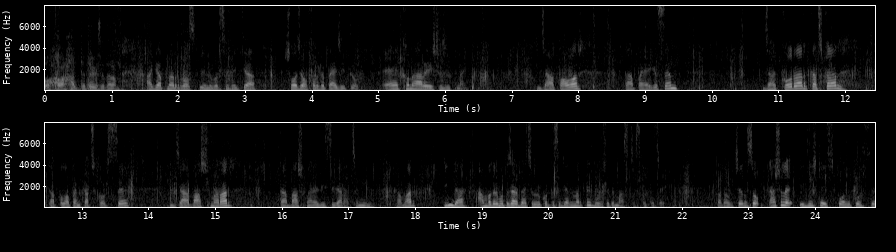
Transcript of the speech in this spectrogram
ও আমার হাত ব্যথা গেছে, দাঁড়ান। আগে আপনার রস্কুল ইউনিভার্সিটি থেকে সহজে অফার লেটার পাওয়া যেত এখন আর এই সুযোগ নাই। যা পাওয়ার, তা পাইয়া গেছেন। যা করার, কাজ করার, তা পোলাপান কাজ করছে। যা বাস মারার, তা বাস মারিয়ে দিচ্ছে যারা আছে নিউ কামার, কিংবা আমাদের মতো যারা ব্যাচেলর করতেছে ডেনমার্কে ভবিষ্যতে মাস্টার্স করতে চাই কথা হচ্ছে সো আসলে এই জিনিসটা স্পল করছে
